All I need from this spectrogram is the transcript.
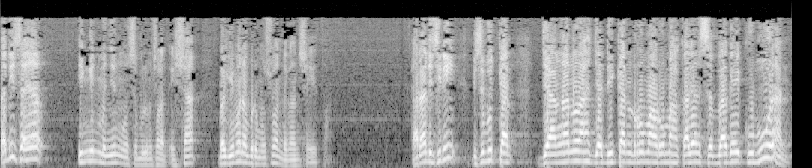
Tadi saya ingin menyinggung sebelum sholat Isya bagaimana bermusuhan dengan syaitan. Karena di sini disebutkan janganlah jadikan rumah-rumah kalian sebagai kuburan.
